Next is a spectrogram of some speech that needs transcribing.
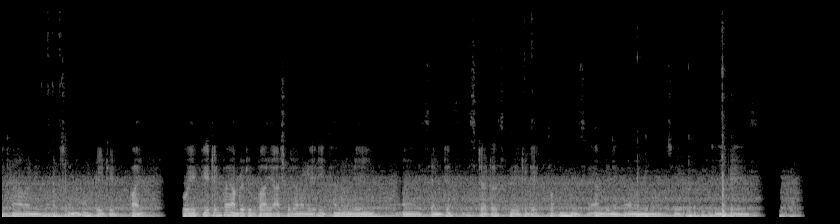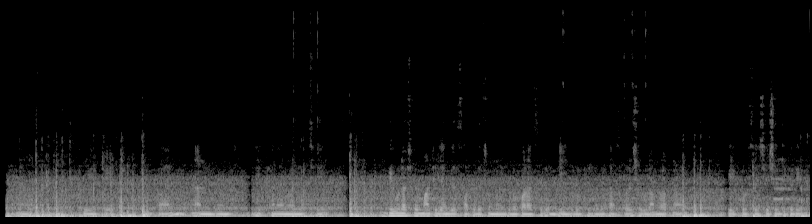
এখানে আমরা নেব হচ্ছে by তো এই ক্রিয়েটেড by আপডেটেড by আসলে আমাদের এইখানে নেই সেন্টেন্স স্ট্যাটাস ক্রিয়েটেড তখন হয়েছে অ্যান্ড দেন এখানে আমরা নেব হচ্ছে created by, and then এখানে আমরা নিচ্ছি, এগুলো আসলে মাল্টি ল্যাঙ্গুয়েজ সাপোর্টের জন্য এগুলো করা ছিল। এইগুলো কীভাবে কাজ করে সেগুলো আমরা আপনার এই কোর্সের শেষের দিকে দেখব।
